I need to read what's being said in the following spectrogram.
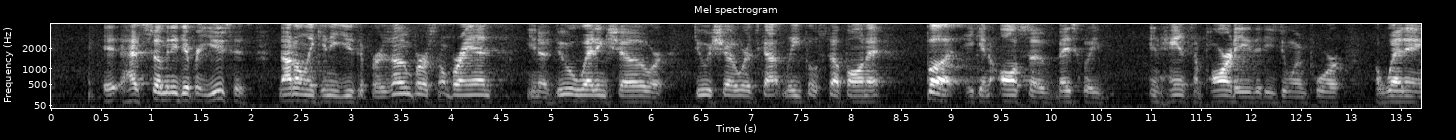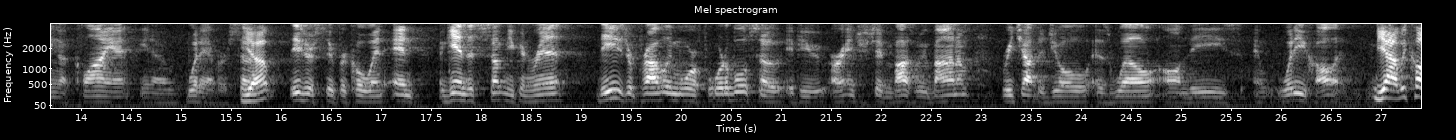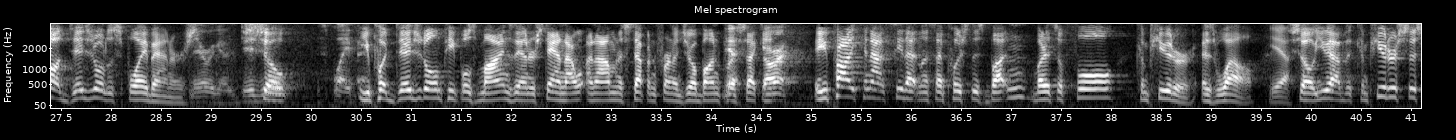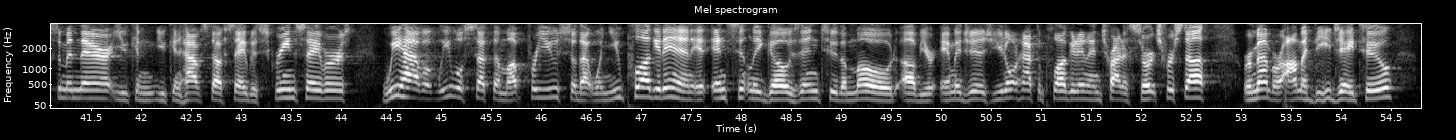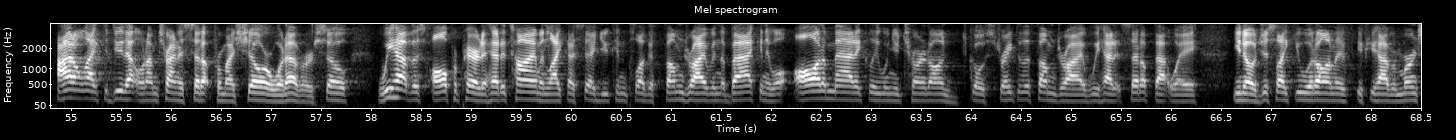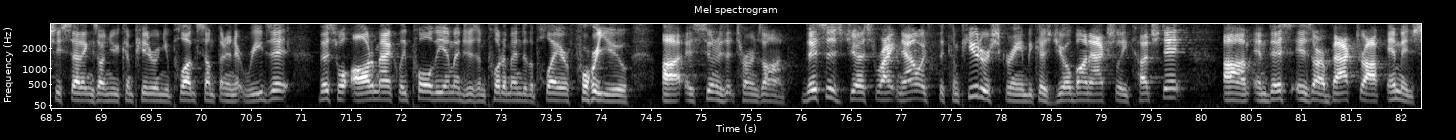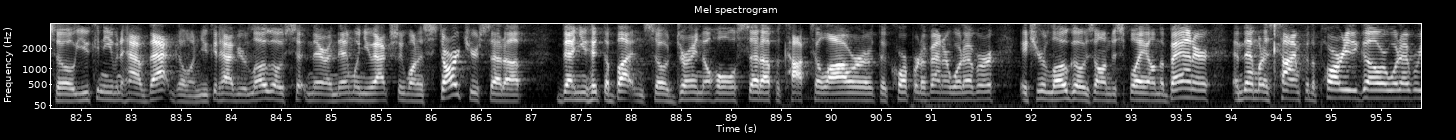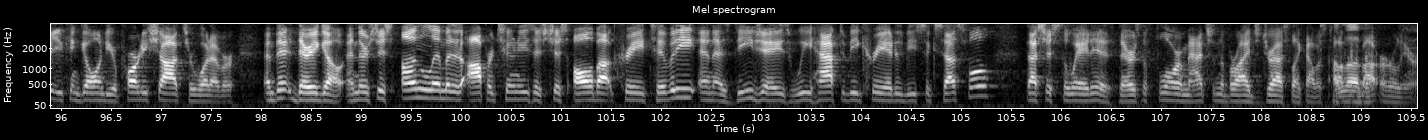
it has so many different uses. Not only can he use it for his own personal brand, you know, do a wedding show or do a show where it's got lethal stuff on it, but he can also basically enhance a party that he's doing for a wedding, a client, you know, whatever. So yep. these are super cool. And, and again, this is something you can rent. These are probably more affordable. So if you are interested in possibly buying them, reach out to Joel as well on these. And what do you call it? Yeah, we call it digital display banners. There we go. Digital so display banners. You put digital in people's minds, they understand. I, and I'm going to step in front of Joe Bunn for yeah, a second. All right. You probably cannot see that unless I push this button, but it's a full computer as well. Yeah. So you have the computer system in there. You can you can have stuff saved as screensavers. We have a, we will set them up for you so that when you plug it in, it instantly goes into the mode of your images. You don't have to plug it in and try to search for stuff. Remember, I'm a DJ too. I don't like to do that when I'm trying to set up for my show or whatever. So we have this all prepared ahead of time. And like I said, you can plug a thumb drive in the back and it will automatically, when you turn it on, go straight to the thumb drive. We had it set up that way, you know, just like you would on if, if you have emergency settings on your computer and you plug something and it reads it. This will automatically pull the images and put them into the player for you uh, as soon as it turns on. This is just right now, it's the computer screen because Joe Bunn actually touched it. Um, and this is our backdrop image. So you can even have that going. You could have your logo sitting there, and then when you actually want to start your setup, then you hit the button. So during the whole setup, a cocktail hour, the corporate event or whatever, it's your logos on display on the banner. And then when it's time for the party to go or whatever, you can go into your party shots or whatever. And th there you go. And there's just unlimited opportunities. It's just all about creativity. And as DJs, we have to be creative to be successful that's just the way it is. There's the floor matching the bride's dress, like I was talking love about it. earlier.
